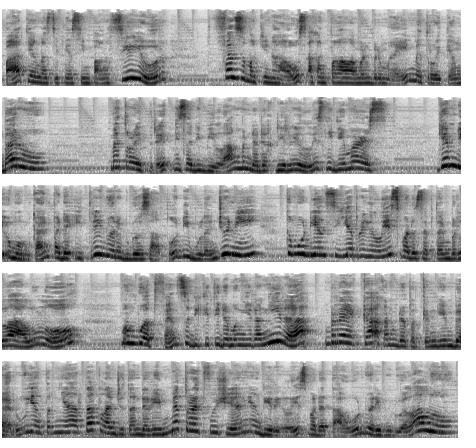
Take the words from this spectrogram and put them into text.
4 yang nasibnya simpang siur, fans semakin haus akan pengalaman bermain Metroid yang baru. Metroid Dread bisa dibilang mendadak dirilis di gamers. Game diumumkan pada E3 2021 di bulan Juni, kemudian siap rilis pada September lalu loh membuat fans sedikit tidak mengira-ngira mereka akan mendapatkan game baru yang ternyata kelanjutan dari Metroid Fusion yang dirilis pada tahun 2002 lalu.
